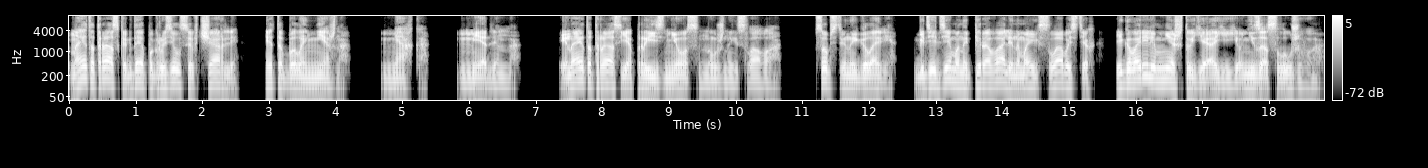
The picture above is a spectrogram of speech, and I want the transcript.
На этот раз, когда я погрузился в Чарли, это было нежно, мягко, медленно. И на этот раз я произнес нужные слова. В собственной голове, где демоны пировали на моих слабостях и говорили мне, что я ее не заслуживаю.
